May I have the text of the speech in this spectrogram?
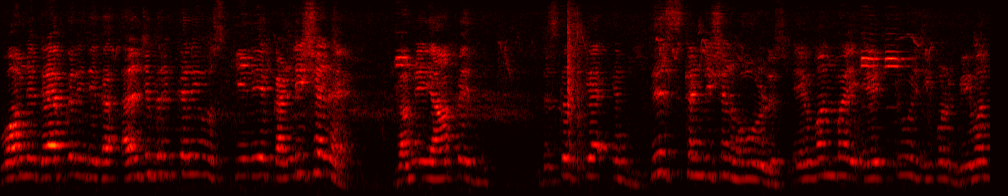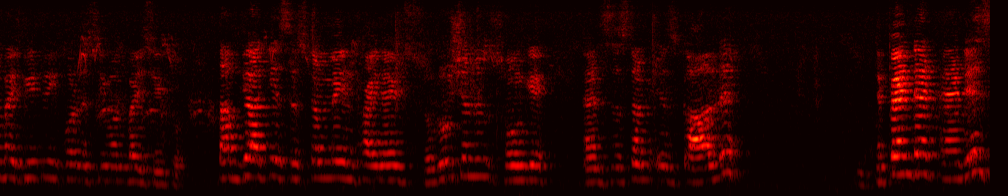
वो हमने ग्राफिकली देखा एल्जेब्रिकली उसके लिए कंडीशन है जो हमने यहाँ पे डिस्कस किया if this condition holds a1 by a2 is equal to b1 by b2 equal to c1 by c2 तब जाके सिस्टम में इनफाइनाइट सॉल्यूशंस होंगे and system is called dependent and is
